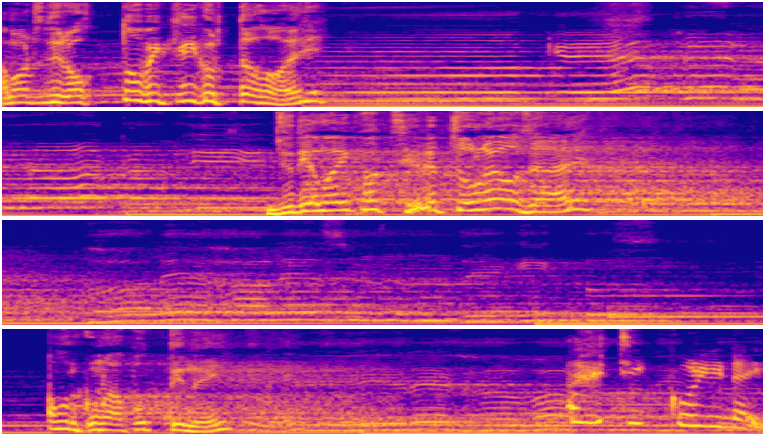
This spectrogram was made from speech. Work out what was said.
আমার যদি রক্ত বিক্রি করতে হয়, যদি আমাকে কেউ ছেড়ে চলেও যায় আমার কোনো আপত্তি নেই। আমি ঠিক করি নাই।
